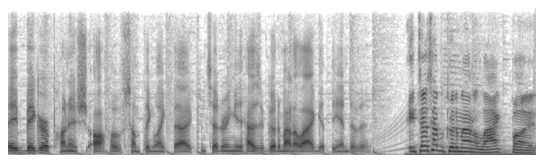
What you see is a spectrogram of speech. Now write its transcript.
a bigger punish off of something like that, considering it has a good amount of lag at the end of it. it does have a good amount of lag, but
